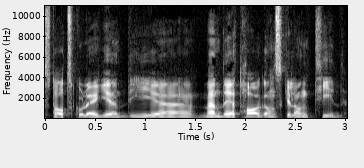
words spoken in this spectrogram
Statskollegiet, de øh, Men det tar ganske lang tid.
